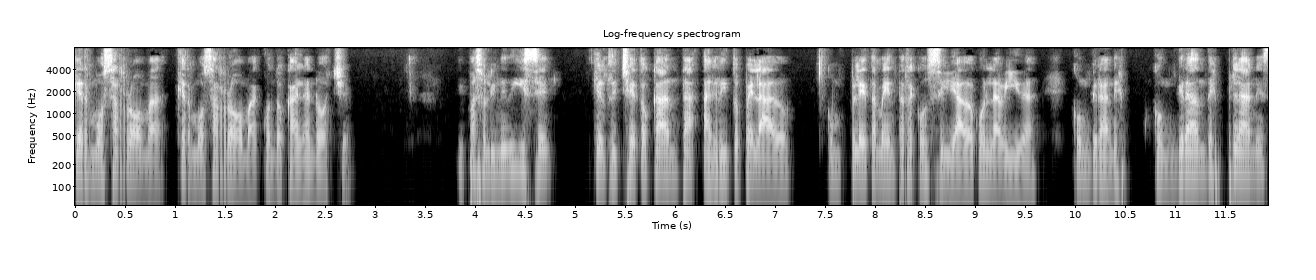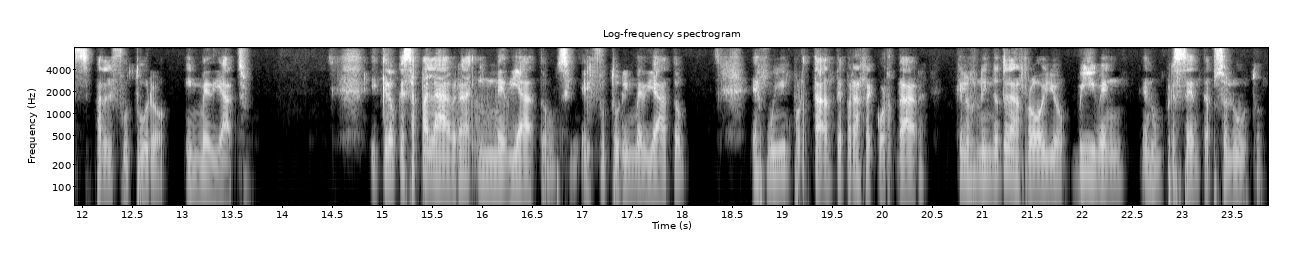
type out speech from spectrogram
Qué hermosa Roma, qué hermosa Roma cuando cae la noche. Y Pasolini dice que el Richeto canta a grito pelado, completamente reconciliado con la vida, con gran, con grandes planes para el futuro inmediato. Y creo que esa palabra inmediato, el futuro inmediato, es muy importante para recordar que los niños del arroyo viven en un presente absoluto,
